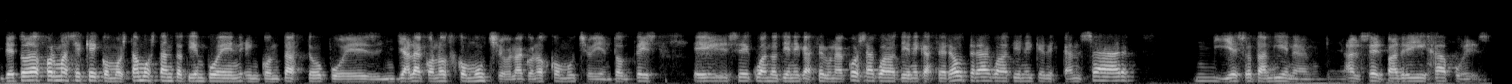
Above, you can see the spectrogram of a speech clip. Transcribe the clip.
de todas formas, es que como estamos tanto tiempo en, en, contacto, pues ya la conozco mucho, la conozco mucho y entonces eh, sé cuándo tiene que hacer una cosa, cuándo tiene que hacer otra, cuándo tiene que descansar y eso también, al ser padre e hija, pues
